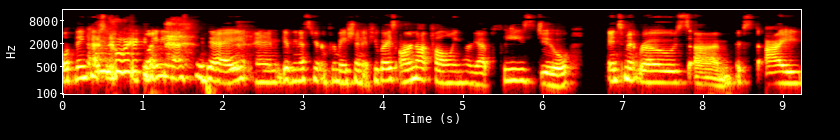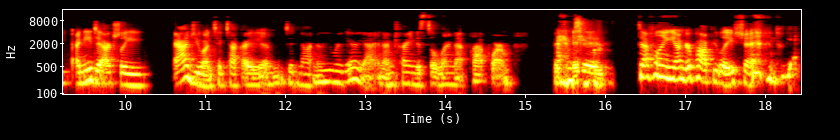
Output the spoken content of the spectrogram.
Well, thank you so for joining us today and giving us your information. If you guys are not following her yet, please do. Intimate Rose. Um, I I need to actually add you on TikTok. I um, did not know you were there yet, and I'm trying to still learn that platform. It, it is definitely a younger population. Yes.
